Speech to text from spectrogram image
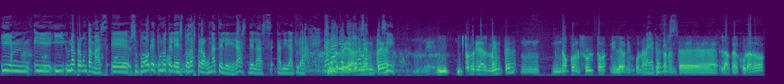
y, mm, y- y una pregunta más. Eh, supongo que tú no te lees todas, pero alguna te leerás de las candidaturas. Cada año te llegas a... Realmente, Sí, yo realmente mm, no consulto ni leo ninguna. Vaya por Dios. Directamente las del jurado.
